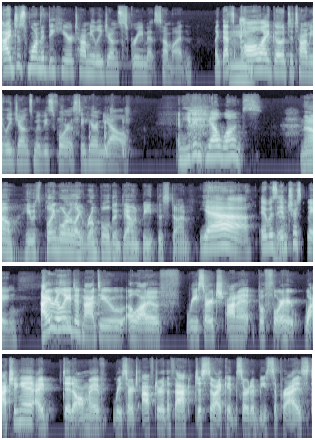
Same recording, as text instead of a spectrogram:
I just wanted to hear Tommy Lee Jones scream at someone. Like that's Mm. all I go to Tommy Lee Jones movies for is to hear him yell. And he didn't yell once. No, he was playing more like rumpled and downbeat this time. Yeah, it was Yeah. interesting. I really did not do a lot of research on it before watching it. I did all my research after the fact just so I could sort of be surprised.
